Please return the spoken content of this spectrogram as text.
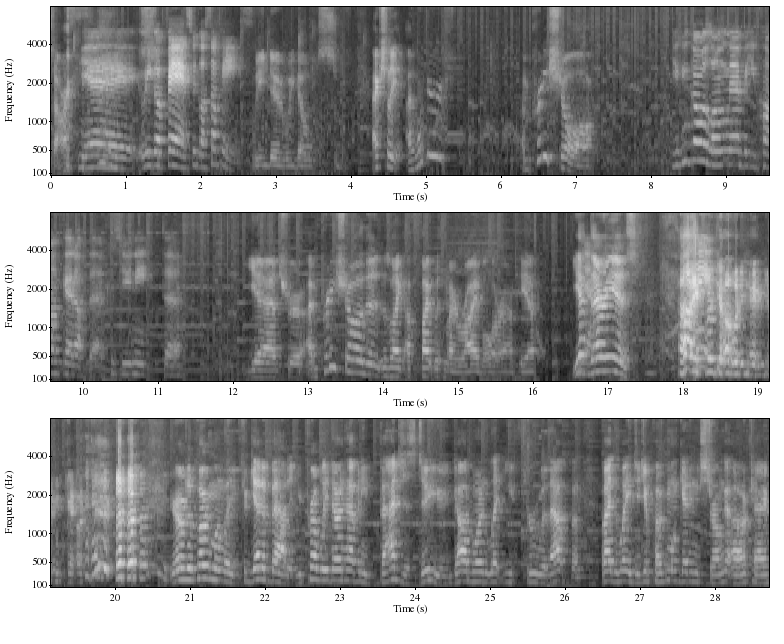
Sorry. Yay! we go fast. We go so fast. We do, we go. Actually, I wonder if. I'm pretty sure. You can go along there, but you can't get up there because you need the. Yeah, true. I'm pretty sure that there's like a fight with my rival around here. Yeah, Yeah. there he is. I Hey. forgot we named him Goat. You're on the Pokemon League. Forget about it. You probably don't have any badges, do you? God won't let you through without them. By the way, did your Pokemon get any stronger? Oh, okay.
